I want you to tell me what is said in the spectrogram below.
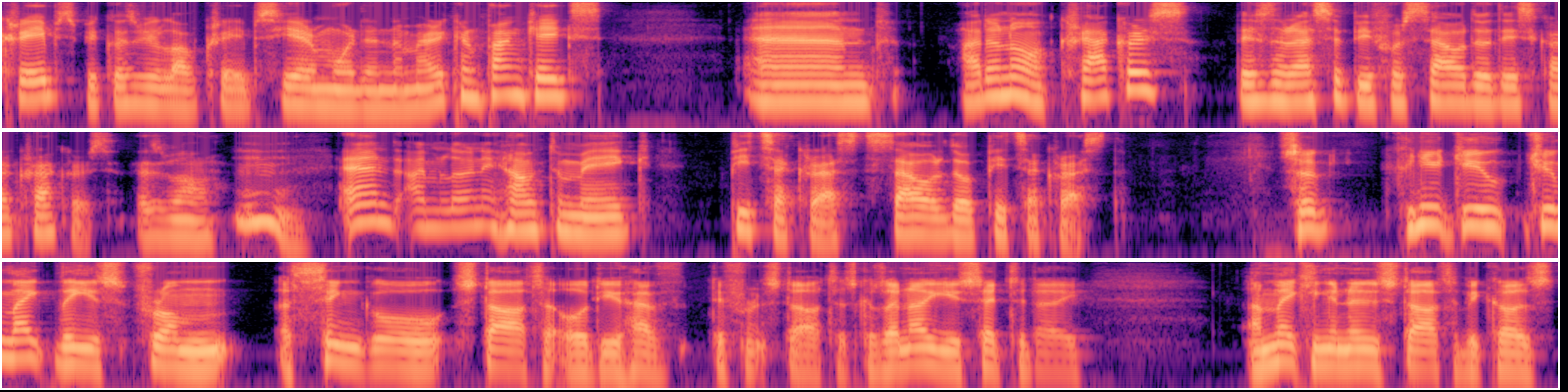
crepes because we love crepes here more than American pancakes, and I don't know crackers. There's a recipe for sourdough discard crackers as well. Mm. And I'm learning how to make pizza crust, sourdough pizza crust. So, can you do you, do you make these from a single starter, or do you have different starters? Because I know you said today, I'm making a new starter because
